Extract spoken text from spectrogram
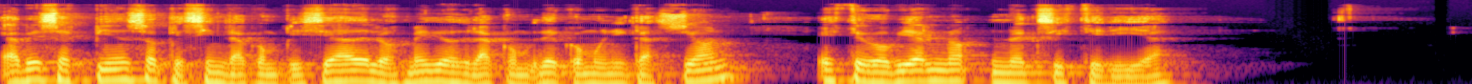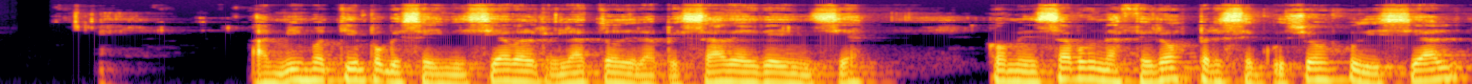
A veces pienso que sin la complicidad de los medios de, la comunicación, este gobierno no existiría. Al mismo tiempo que se iniciaba el relato de la pesada herencia, comenzaba una feroz persecución judicial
